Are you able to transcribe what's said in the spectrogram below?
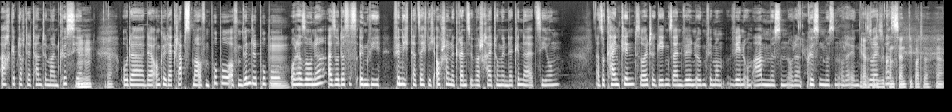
ach, gib doch der Tante mal ein Küsschen. Mhm, ja. Oder der Onkel, der klapst mal auf dem Popo, auf dem Windelpopo mhm. oder so, ne? Also das ist irgendwie, finde ich tatsächlich auch schon eine Grenzüberschreitung in der Kindererziehung. Also kein Kind sollte gegen seinen Willen irgendwem um, wen umarmen müssen oder ja. küssen müssen oder irgendwie ja, so ja diese Consent-Debatte, ja.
